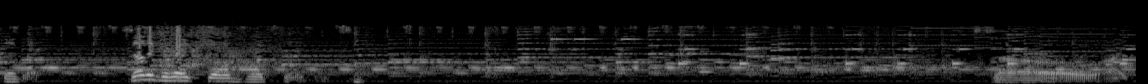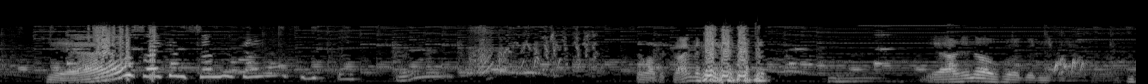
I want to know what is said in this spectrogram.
Still great. The great, great, still So, I Yes, I can send this guy out and stuff. Still have to try. yeah, I didn't know who a good nickname was.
